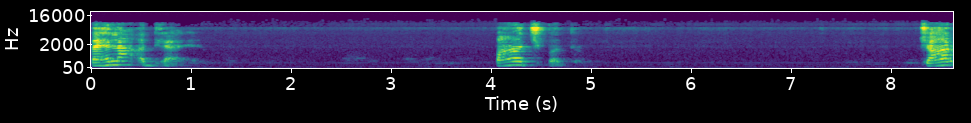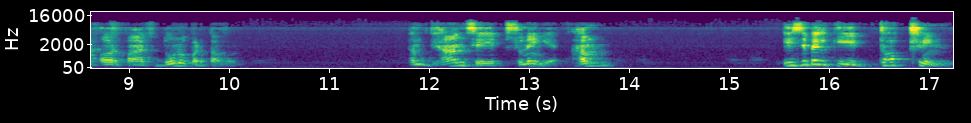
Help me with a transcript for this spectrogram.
पहला अध्याय। पाँच पद। चार और पाँच दोनों पढ़ता हूँ। हम ध्यान से सुनेंगे। हम इजबेल की डॉक्ट्रिन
